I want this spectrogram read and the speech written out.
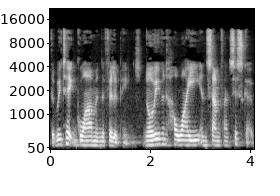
that we take Guam and the Philippines, nor even Hawaii and San Francisco.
